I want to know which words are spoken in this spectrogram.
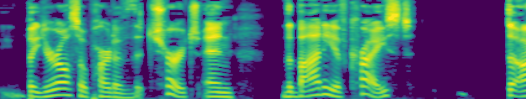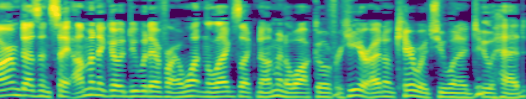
but you're also part of the church and the body of Christ. The arm doesn't say, I'm going to go do whatever I want. And the leg's like, no, I'm going to walk over here. I don't care what you want to do, head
